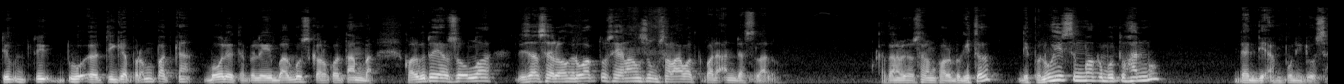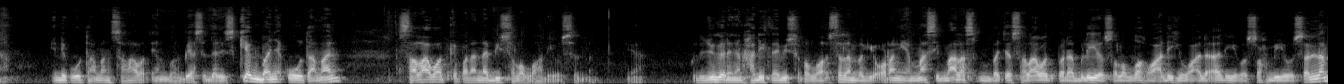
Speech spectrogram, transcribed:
Eh, tiga per empat kah? Boleh, tapi lebih bagus kalau kau tambah. Kalau gitu ya Rasulullah, di saat saya lowongkan waktu, saya langsung salawat kepada anda selalu. Kata Nabi SAW, kalau begitu, dipenuhi semua kebutuhanmu, dan diampuni dosa. Ini keutamaan salawat yang luar biasa. Dari sekian banyak keutamaan salawat kepada Nabi Wasallam. Ya. Begitu juga dengan hadis Nabi Wasallam bagi orang yang masih malas membaca salawat pada beliau Wasallam.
